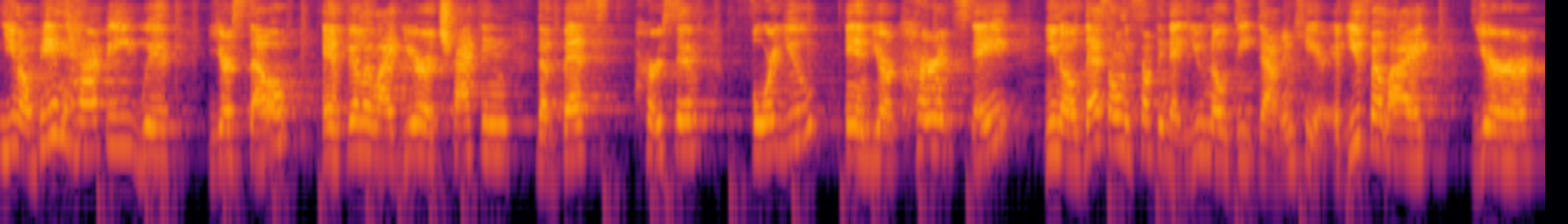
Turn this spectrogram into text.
you know, being happy with yourself and feeling like you're attracting the best person for you in your current state, you know, that's only something that you know deep down in here. If you feel like you're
